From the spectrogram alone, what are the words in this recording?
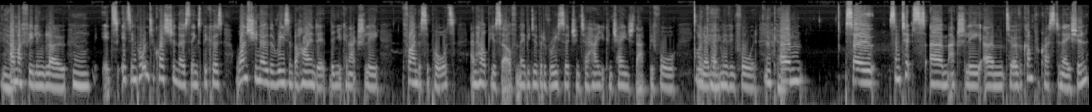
yeah. Am I feeling low? Mm. It's it's important to question those things because once you know the reason behind it, then you can actually find the support and help yourself and maybe do a bit of research into how you can change that before you know Okay. like moving forward. Okay. Um, so some tips um, actually um, to overcome procrastination.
